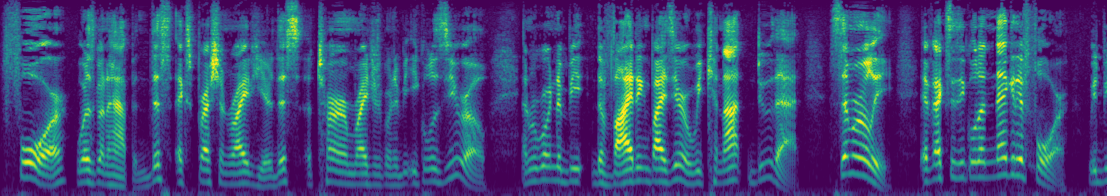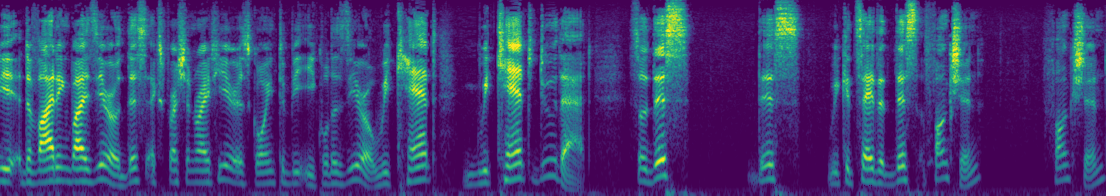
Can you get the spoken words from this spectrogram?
4, what is going to happen? This expression right here, this term right here is going to be equal to 0. And we're going to be dividing by 0. We cannot do that. Similarly, if x is equal to negative 4, we'd be dividing by 0. This expression right here is going to be equal to 0. We can't, we can't do that. So this, this, we could say that this function, function,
